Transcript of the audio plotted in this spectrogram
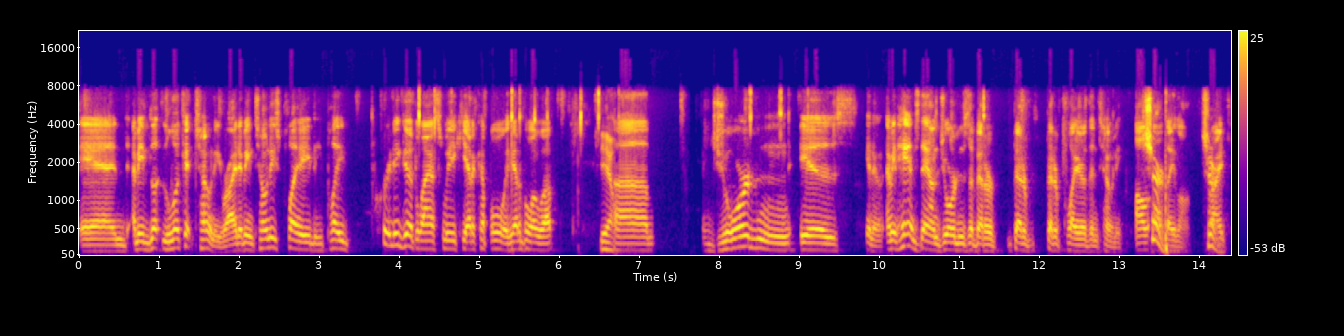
And I mean, look, look at Tony, right? I mean, Tony's played he played pretty good last week. He had a couple, he had a blow up. Yeah. Um, Jordan is, you know, I mean, hands down, Jordan's a better, better, better player than Tony all, Sure. all day long, Sure. right?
